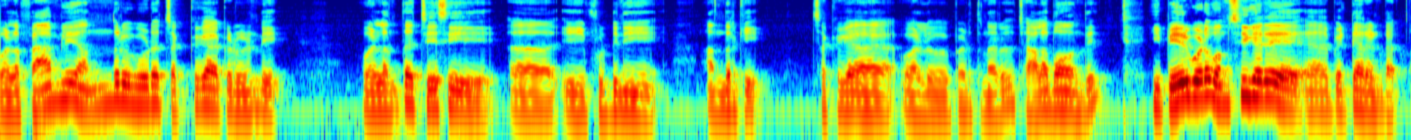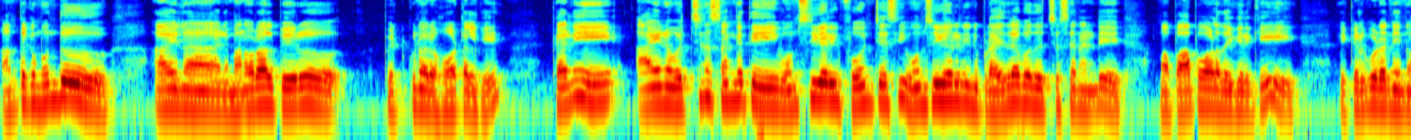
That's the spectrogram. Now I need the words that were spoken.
వాళ్ళ ఫ్యామిలీ అందరూ కూడా చక్కగా అక్కడ ఉండి వాళ్ళంతా చేసి ఈ ఫుడ్ని అందరికీ చక్కగా వాళ్ళు పెడుతున్నారు. చాలా బాగుంది. ఈ పేరు కూడా వంశీ గారే పెట్టారంట. అంతకుముందు ఆయన ఆయన మనవరాల పేరు పెట్టుకున్నారు హోటల్కి. కానీ ఆయన వచ్చిన సంగతి వంశీ గారికి ఫోన్ చేసి వంశీ గారు నేను ఇప్పుడు హైదరాబాద్ వచ్చేసానండి. మా పాప వాళ్ళ దగ్గరికి ఇక్కడ కూడా నేను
